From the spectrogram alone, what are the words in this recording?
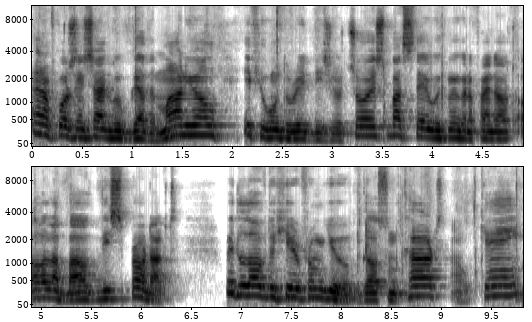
And of course inside we've got the manual. If you want to read this your choice, but stay with me, I'm gonna find out all about this product. We'd love to hear from you. Gosund card, okay.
